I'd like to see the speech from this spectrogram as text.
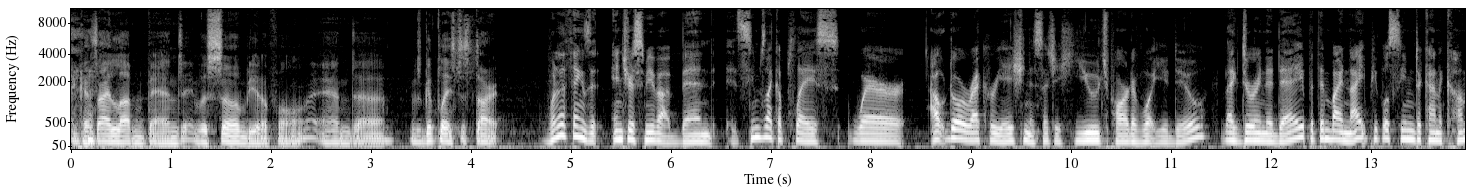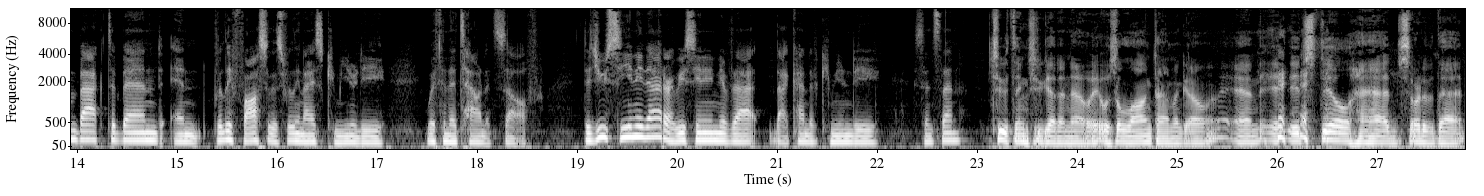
because I loved Bend. It was so beautiful, and uh, it was a good place to start. One of the things that interests me about Bend, it seems like a place where outdoor recreation is such a huge part of what you do, like during the day, but then by night, people seem to kind of come back to Bend and really foster this really nice community within the town itself. Did you see any of that, or have you seen any of that that kind of community since then? Two things you got to know. It was a long time ago, and it, it still had sort of that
